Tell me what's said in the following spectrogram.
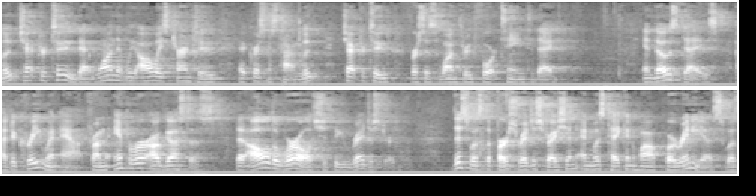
Luke chapter 2, that one that we always turn to at Christmas time. Luke chapter 2, verses 1 through 14 today. In those days, a decree went out from Emperor Augustus that all the world should be registered. This was the first registration and was taken while Quirinius was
